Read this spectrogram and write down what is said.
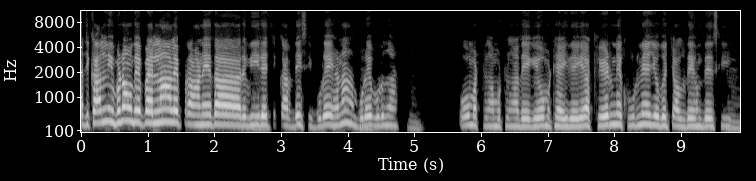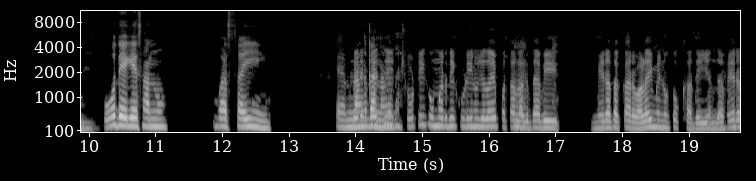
ਅੱਜ ਕੱਲ ਨਹੀਂ ਬਣਾਉਂਦੇ ਪਹਿਲਾਂ ਵਾਲੇ ਪੁਰਾਣੇ ਤਾਂ ਰਵੀਰੇ 'ਚ ਕਰਦੇ ਸੀ ਬੁੜੇ ਹਨਾ ਬੁੜੇ। ਬੁੜੀਆਂ। ਉਹ ਮੱਠੀਆਂ ਮੁੱਠੀਆਂ ਦੇ ਗਏ ਉਹ ਮਠਿਆਈ ਦੇ ਗਿਆ ਖੇਡਨੇ ਖੂਡਨੇ ਜਦੋਂ ਚੱਲਦੇ ਹੁੰਦੇ ਸੀ ਉਹ ਦੇ ਗਏ ਸਾਨੂੰ ਬਸ ਸਹੀ ਟਾਈਮ ਫਿਰ ਲੰਘਦਾ ਕਿੰਨੀ ਲੰਘਦਾ। ਛੋਟੀ ਕੁ ਉਮਰ ਦੀ ਕੁੜੀ ਨੂੰ ਜਦੋਂ ਇਹ ਪਤਾ ਲੱਗਦਾ ਵੀ ਮੇਰਾ ਤਾਂ ਘਰ ਵਾਲਾ ਹੀ ਮੈਨੂੰ ਧੋਖਾ ਦੇਈ ਜਾਂਦਾ ਫਿਰ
